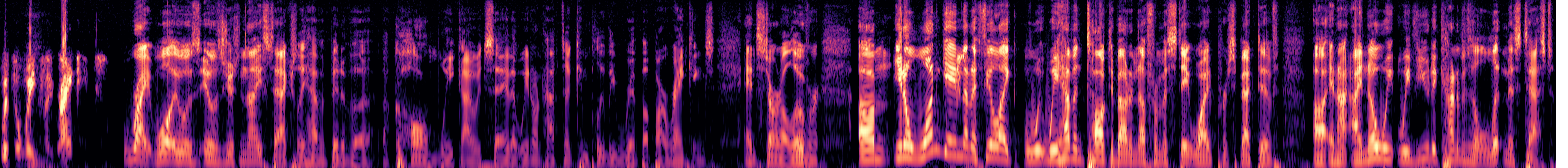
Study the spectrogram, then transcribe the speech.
with the weekly rankings. Right. Well, it was it was just nice to actually have a bit of a, a calm week. I would say that we don't have to completely rip up our rankings and start all over. Um, you know, one game that I feel like we, we haven't talked about enough from a statewide perspective, uh, and I, I know we, we viewed it kind of as a litmus test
